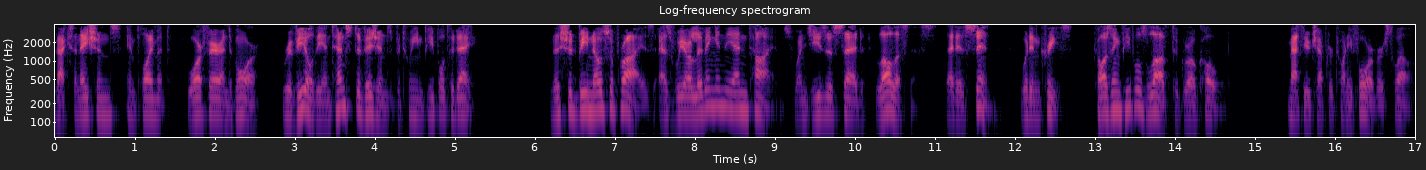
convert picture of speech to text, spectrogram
vaccinations, employment, warfare, and more, reveal the intense divisions between people today this should be no surprise, as we are living in the end times when Jesus said lawlessness, that is sin, would increase, causing people's love to grow cold. Matthew chapter 24 verse 12.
